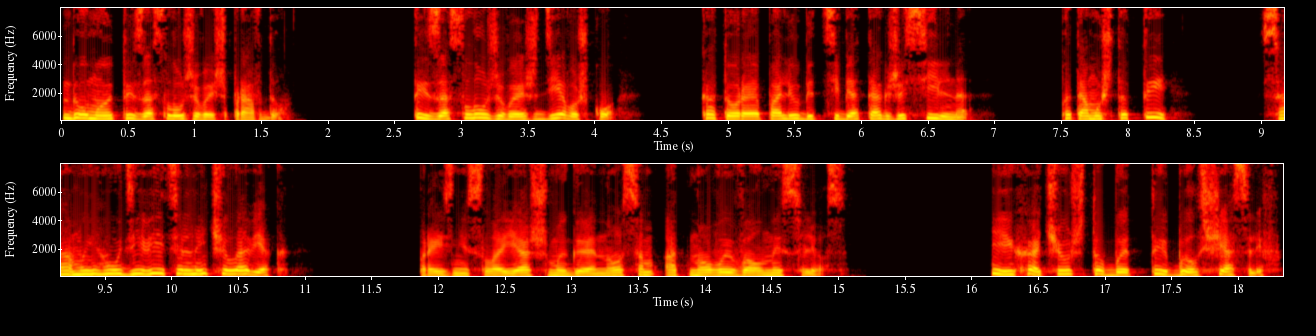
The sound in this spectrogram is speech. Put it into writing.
Думаю, ты заслуживаешь правду. Ты заслуживаешь девушку, которая полюбит тебя так же сильно, потому что ты самый удивительный человек, произнесла я, шмыгая носом от новой волны слез. И хочу, чтобы ты был счастлив.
